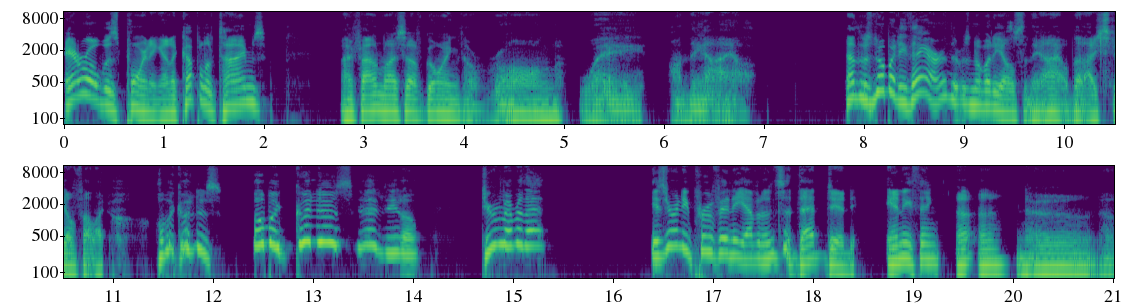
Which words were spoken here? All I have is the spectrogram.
arrow was pointing. And a couple of times, I found myself going the wrong way on the aisle. Now there was nobody there. There was nobody else in the aisle, but I still felt like, oh my goodness, oh my goodness. And, you know, do you remember that? Is there any proof, any evidence that that did anything? Uh uh-uh. uh No, no, no, no, no.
